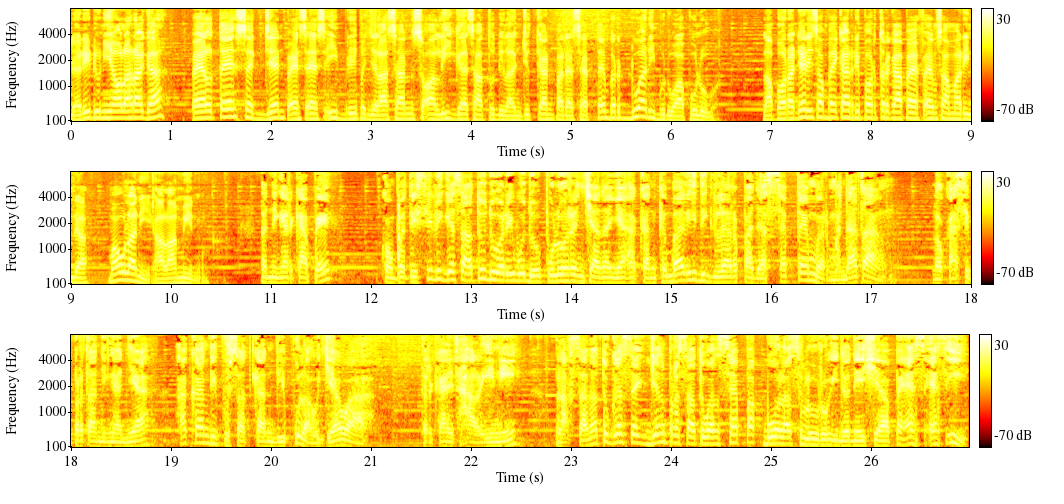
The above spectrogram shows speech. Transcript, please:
Dari dunia olahraga, PLT Sekjen PSSI beri penjelasan soal Liga 1 dilanjutkan pada September 2020. Laporannya disampaikan reporter KPFM Samarinda, Maulani Alamin. Pendengar KP, kompetisi Liga 1 2020 rencananya akan kembali digelar pada September mendatang. Lokasi pertandingannya akan dipusatkan di Pulau Jawa. Terkait hal ini, pelaksana tugas Sekjen Persatuan Sepak Bola Seluruh Indonesia PSSI,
